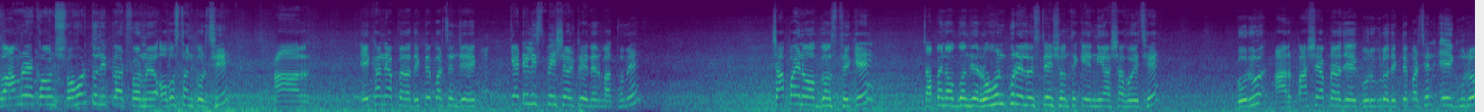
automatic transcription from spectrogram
তো আমরা এখন শহরতলি প্ল্যাটফর্মে অবস্থান করছি। আর এখানে আপনারা দেখতে পাচ্ছেন যে ক্যাটেল স্পেশাল ট্রেনের মাধ্যমে চাঁপাইনবাবগঞ্জ থেকে চাঁপাইনবাবগঞ্জের রোহনপুর রেলওয়ে স্টেশন থেকে নিয়ে আসা হয়েছে গরু। আর পাশে আপনারা যে গরুগুলো দেখতে পাচ্ছেন, এইগুলো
